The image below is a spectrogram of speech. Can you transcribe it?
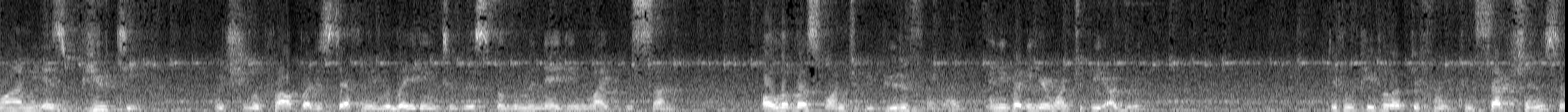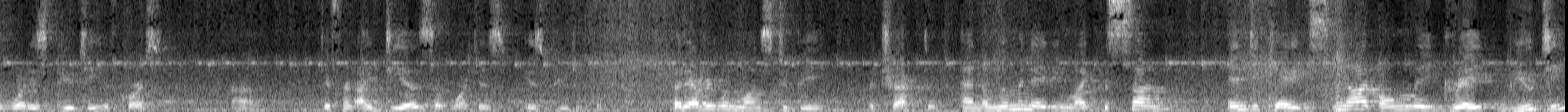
One is beauty, which Srila Prabhupada is definitely relating to this illuminating like the sun. All of us want to be beautiful, right? Anybody here want to be ugly? Different people have different conceptions of what is beauty, of course. Uh, different ideas of what is, is beautiful. But everyone wants to be attractive. And illuminating like the sun indicates not only great beauty,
